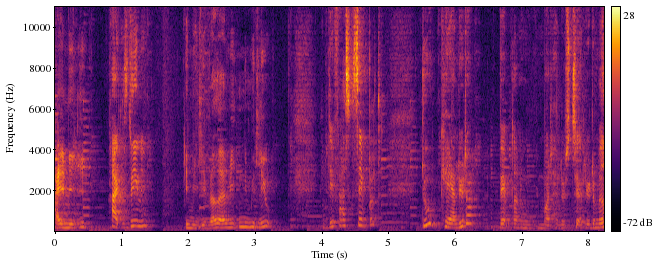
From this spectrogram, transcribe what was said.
Hej Emilie. Hej Christine. Emilie, hvad er vinen i mit liv? Det er faktisk simpelt. Du, kære lytter, hvem der nu måtte have lyst til at lytte med,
